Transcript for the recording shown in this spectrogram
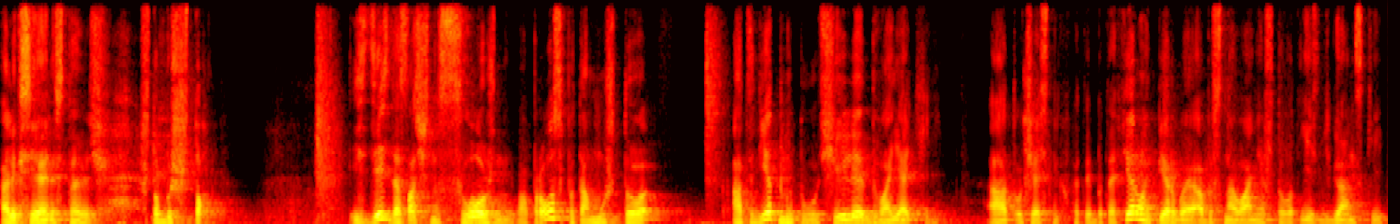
Алексей Арестович, чтобы что? И здесь достаточно сложный вопрос, потому что ответ мы получили двоякий от участников этой бета-фермы. Первое обоснование, что вот есть гигантский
